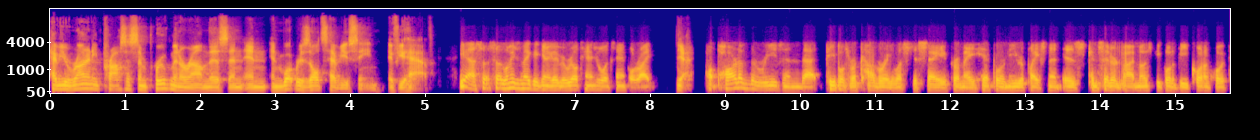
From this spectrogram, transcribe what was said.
have you run any process improvement around this, and and and what results have you seen if you have? Yeah. So so let me just make again I give you a real tangible example, right? Yeah. A part of the reason that people's recovery, let's just say from a hip or knee replacement, is considered by most people to be quote unquote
